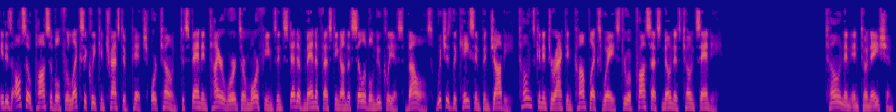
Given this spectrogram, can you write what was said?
It is also possible for lexically contrastive pitch, or tone, to span entire words or morphemes instead of manifesting on the syllable nucleus vowels, which is the case in Punjabi. Tones can interact in complex ways through a process known as tone sandhi. Tone and intonation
